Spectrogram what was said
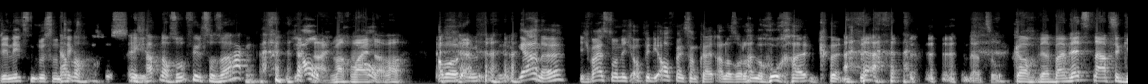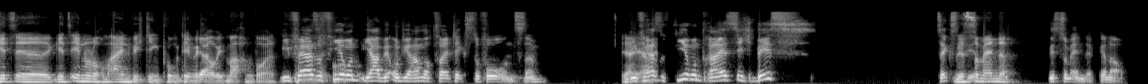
den nächsten größeren ich Text. Noch, ich habe noch so viel zu sagen. auch, Nein, mach weiter. Mach. Aber äh, gerne. Ich weiß noch nicht, ob wir die Aufmerksamkeit alle so lange hochhalten können. Dazu. Komm, beim letzten Abschnitt geht es äh, geht's eh nur noch um einen wichtigen Punkt, den wir, ja. glaube ich, machen wollen. Die Verse 4 und ja, wir, und wir haben noch zwei Texte vor uns. Ne? Ja, die Verse ja. 34 bis 46. Bis zum Ende. Bis zum Ende, genau.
